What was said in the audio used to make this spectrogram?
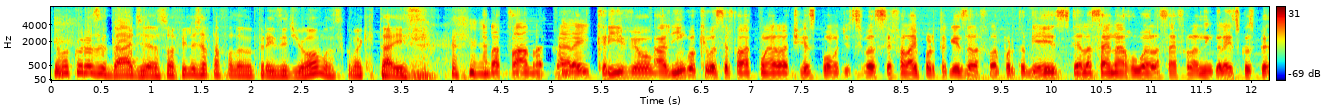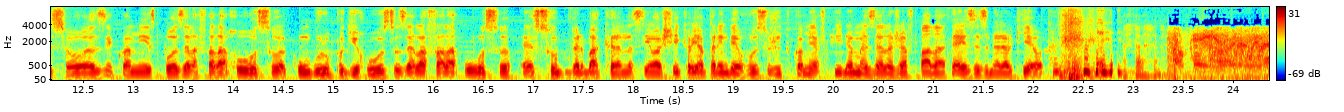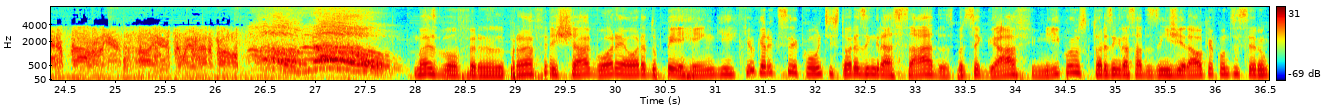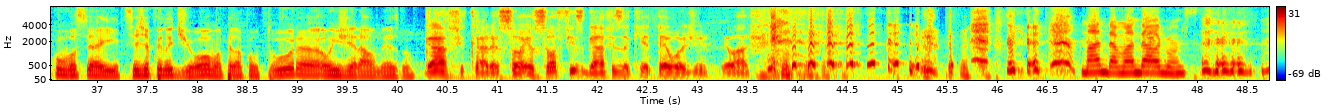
Tem uma curiosidade, a sua filha já tá falando três idiomas? Como é que tá isso? ela fala, cara, é incrível. A língua que você falar com ela, ela te responde. Se você falar em português, ela fala português. Se ela sai na rua, ela sai falando inglês com as pessoas, e com a minha esposa ela fala russo, com um grupo de russos ela fala russo. É super bacana, assim. Eu achei que eu ia aprender russo junto com a minha filha, mas ela já fala dez vezes melhor que eu. ok, Houston, we've had a problem here. Uh, Houston, we've had a problem. Oh, no! Mas bom, Fernando, pra fechar agora é hora do perrengue, que eu quero que você conte histórias engraçadas, pode ser gafe, mico, histórias engraçadas em geral que aconteceram com você aí, seja pelo idioma, pela cultura ou em geral mesmo. Gafe, cara, eu só, eu só fiz gafes aqui até hoje, eu acho. manda, manda alguns.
